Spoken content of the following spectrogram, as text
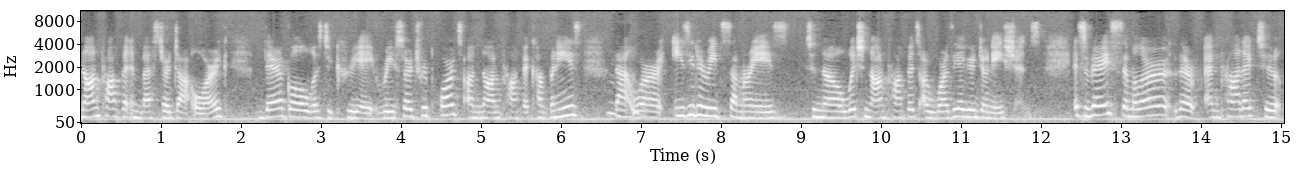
nonprofitinvestor.org their goal was to create research reports on nonprofit companies mm-hmm. that were easy to read summaries to know which nonprofits are worthy of your donations. It's very similar, their end product, to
